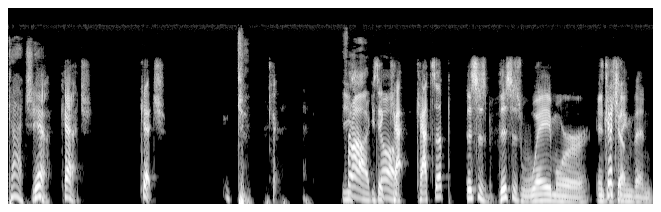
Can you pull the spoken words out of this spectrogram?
Catch? Yeah, catch. Catch. You- Frog, You say cat cats up? This is this is way more It's ketchup. interesting than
